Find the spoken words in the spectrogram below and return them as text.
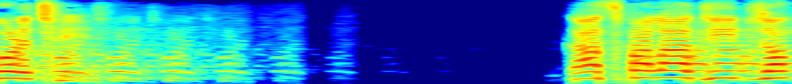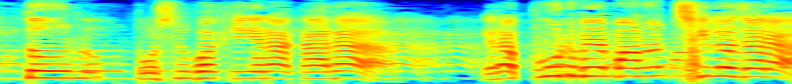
করেছে। গাছপালা, জীব, জন্তুর, পশু পাখি, এরা কারা? এরা পূর্বে মানুষ ছিল যারা।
